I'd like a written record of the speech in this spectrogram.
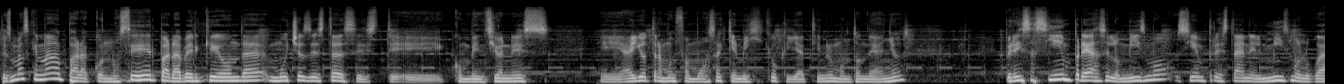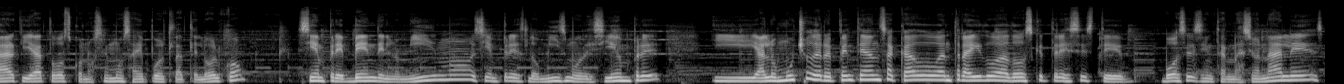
pues más que nada para conocer, para ver qué onda. Muchas de estas este, convenciones, eh, hay otra muy famosa aquí en México que ya tiene un montón de años. Pero esa siempre hace lo mismo, siempre está en el mismo lugar que ya todos conocemos ahí por Tlatelolco. Siempre venden lo mismo, siempre es lo mismo de siempre. Y a lo mucho de repente han sacado, han traído a dos que tres este, voces internacionales,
